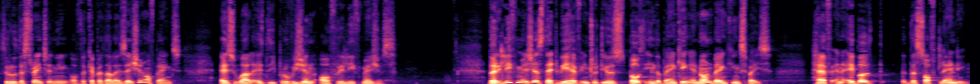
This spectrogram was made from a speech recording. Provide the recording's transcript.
through the strengthening of the capitalization of banks as well as the provision of relief measures. The relief measures that we have introduced, both in the banking and non banking space, have enabled the soft landing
